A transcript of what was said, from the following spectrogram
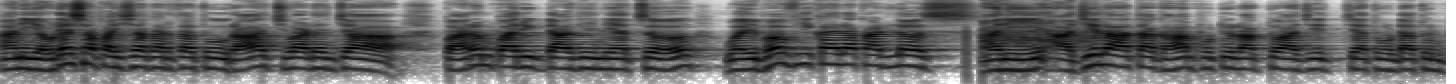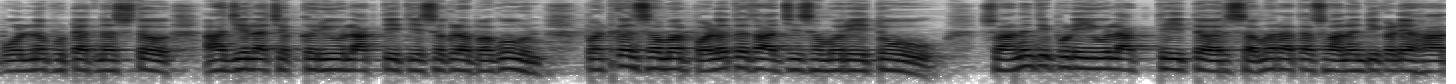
आणि एवढ्याशा पैशाकरता तू राजवाड्यांच्या पारंपरिक दागिन्याचं वैभव विकायला काढलंस. आणि आजीला आता घाम फुटू लागतो. आजीच्या तोंडातून बोलणं फुटत नसतं. आजीला चक्कर येऊ लागते ते सगळं बघून. पटकन समर पळतच आजी समोर येतो. स्वानंदी पुढे येऊ लागते तर समर आता स्वानंदीकडे हात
